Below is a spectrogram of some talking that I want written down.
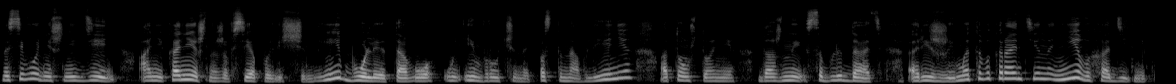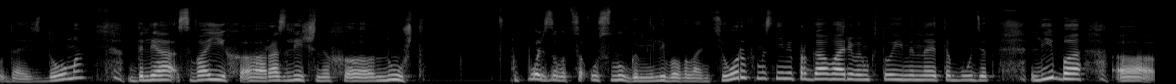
На сегодняшний день они, конечно же, все оповещены. Более того, им вручены постановления о том, что они должны соблюдать режим этого карантина, не выходить никуда из дома. Для своих э, различных э, нужд пользоваться услугами либо волонтеров, мы с ними проговариваем, кто именно это будет, либо э,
